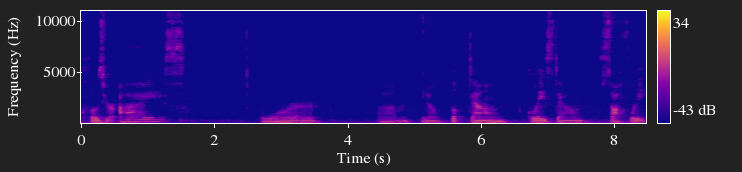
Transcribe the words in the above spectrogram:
close your eyes or look down, glaze down softly.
